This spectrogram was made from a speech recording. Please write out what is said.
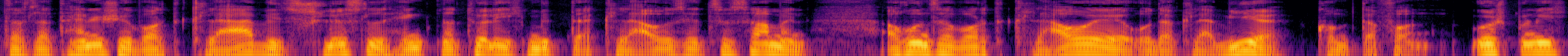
Das lateinische Wort clavis, Schlüssel, hängt natürlich mit der Klause zusammen. Auch unser Wort Klaue oder Klavier kommt davon. Ursprünglich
